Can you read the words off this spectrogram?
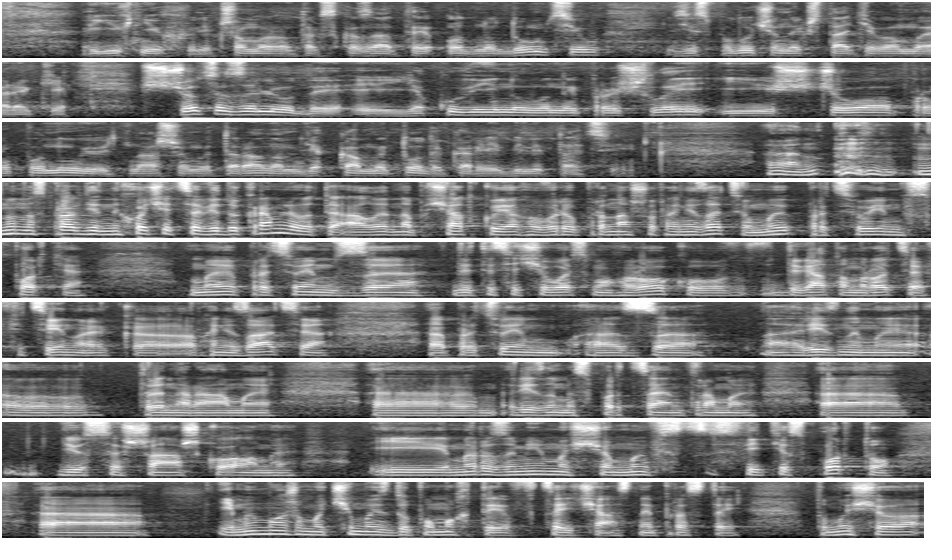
їхніх, якщо можна так сказати, однодумців зі Сполучених Штатів Америки. Що це за люди? Яку війну вони пройшли, і що пропонують нашим ветеранам? Яка методика реабілітації? Е, Ну насправді не хочеться відокремлювати, але на початку я говорив про нашу організацію. Ми працюємо в спорті. Ми працюємо з 2008 року, в 2009 році офіційно як е, організація. е, Працюємо з різними тренерами, різними спортцентрами, ДЮСШ школами. І ми розуміємо, що ми в світі спорту. І ми можемо чимось допомогти в цей час непростий, тому що е,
